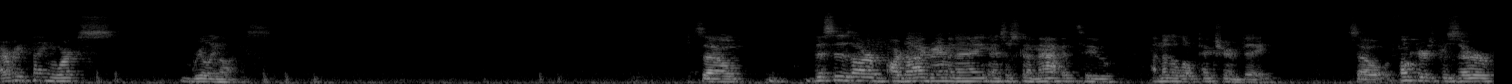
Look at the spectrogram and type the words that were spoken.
everything works really nice. So this is our, our diagram in A, and it's just going to map it to another little picture in B. So functors preserve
